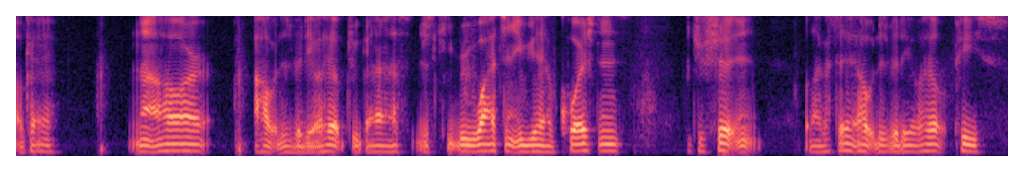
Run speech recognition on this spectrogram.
Okay? Not hard. I hope this video helped you guys. Just keep rewatching if you have questions, but you shouldn't. But like I said, I hope this video helped. Peace.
